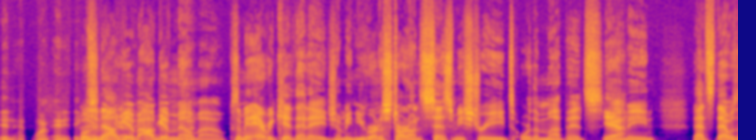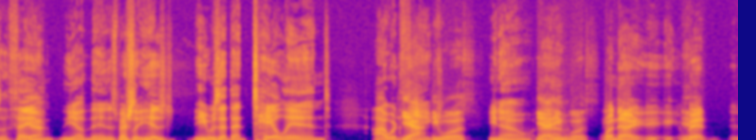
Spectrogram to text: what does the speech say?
didn't want anything. well, see, to now I'll give I'll give him Elmo because I mean every kid that age. I mean you're going to start on Sesame Street or the Muppets. you know Yeah. I mean that's that was a thing. Yeah. You know, then especially his he was at that tail end. I would Yeah, think. he was. You know. Yeah, he um, was. Well, now, y- y- Yeah. but uh,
